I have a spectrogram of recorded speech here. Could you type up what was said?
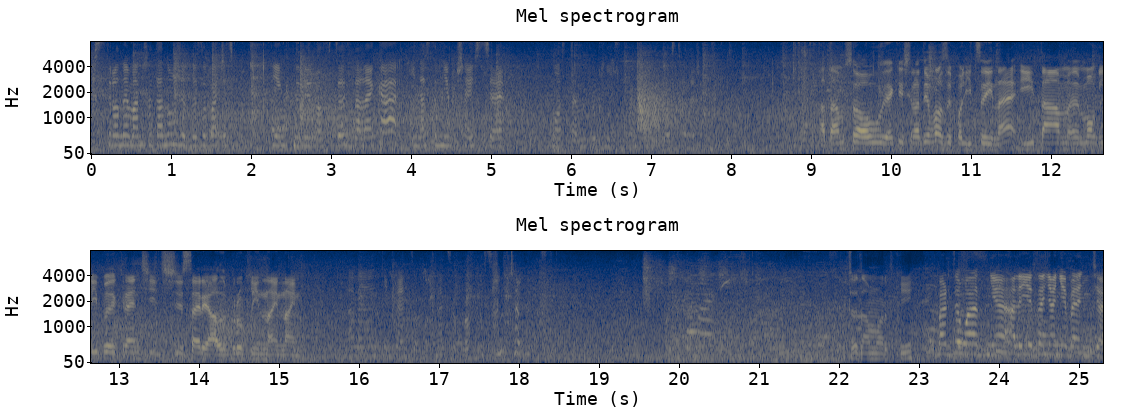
w stronę Manhattanu, żeby zobaczyć piękne wieżowce z daleka i następnie przejście mostem brooklyńskim w stronę rzeki. A tam są jakieś radiowozy policyjne i tam mogliby kręcić serial Brooklyn Nine-Nine. Ale nie kręcą, bo kręcą w Los Angeles. Co tam mordki? Bardzo ładnie, ale jedzenia nie będzie.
